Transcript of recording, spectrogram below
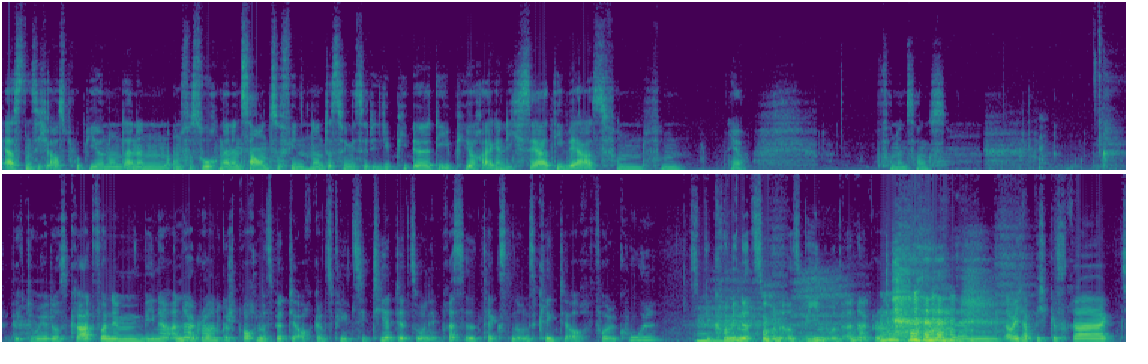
ersten sich ausprobieren und, einen, und versuchen, einen Sound zu finden. Und deswegen ist ja die, EP, äh, die EP auch eigentlich sehr divers von, von, ja, von den Songs. Victoria, du hast gerade von dem Wiener Underground gesprochen. Das wird ja auch ganz viel zitiert jetzt so in den Pressetexten und es klingt ja auch voll cool. Das ist die Kombination aus Wien und Underground. ähm, aber ich habe mich gefragt,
